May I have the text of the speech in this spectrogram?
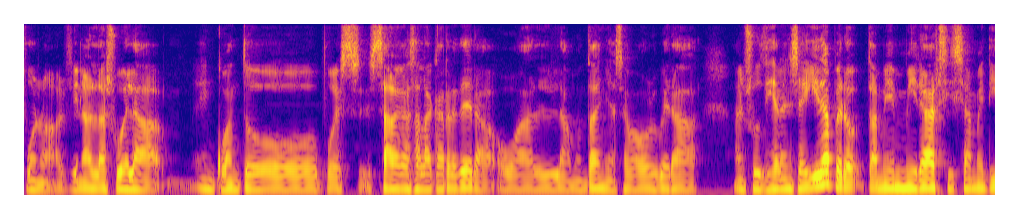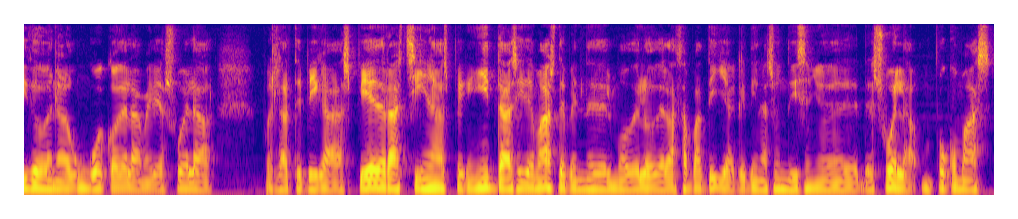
bueno, al final la suela en cuanto pues salgas a la carretera o a la montaña se va a volver a, ensuciar enseguida, pero también mirar si se ha metido en algún hueco de la media suela pues las típicas piedras chinas pequeñitas y demás, depende del modelo de la zapatilla, que tienes un diseño de, suela un poco más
